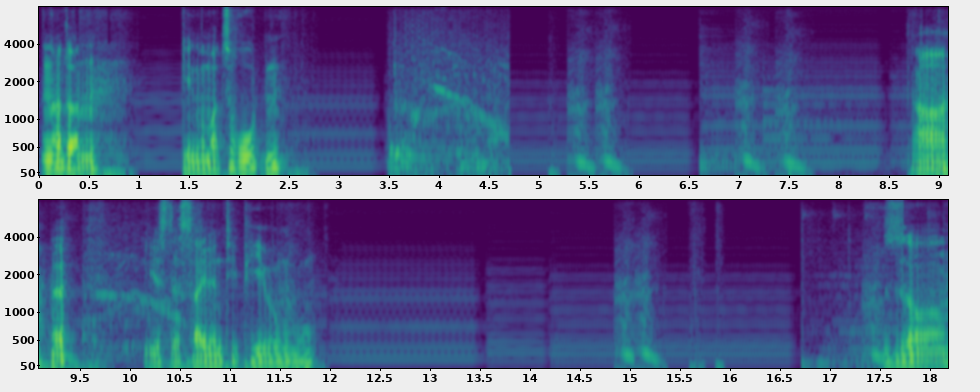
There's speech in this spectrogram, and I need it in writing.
Na dann. Gehen wir mal zur roten. Ah, hier ist der Silent TP irgendwo. So.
